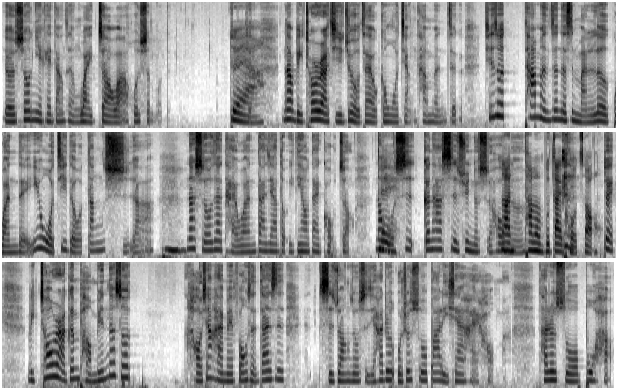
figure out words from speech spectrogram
有的时候你也可以当成外罩啊或什么的。对啊，对，那 Victoria 其实就有在有跟我讲他们这个，其实。他们真的是蛮乐观的，因为我记得我当时啊，嗯、那时候在台湾，大家都一定要戴口罩。那我是跟他试训的时候呢，他们不戴口罩。对，Victoria 跟旁边那时候好像还没封城，但是时装周时间，他就我就说巴黎现在还好嘛，他就说不好，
